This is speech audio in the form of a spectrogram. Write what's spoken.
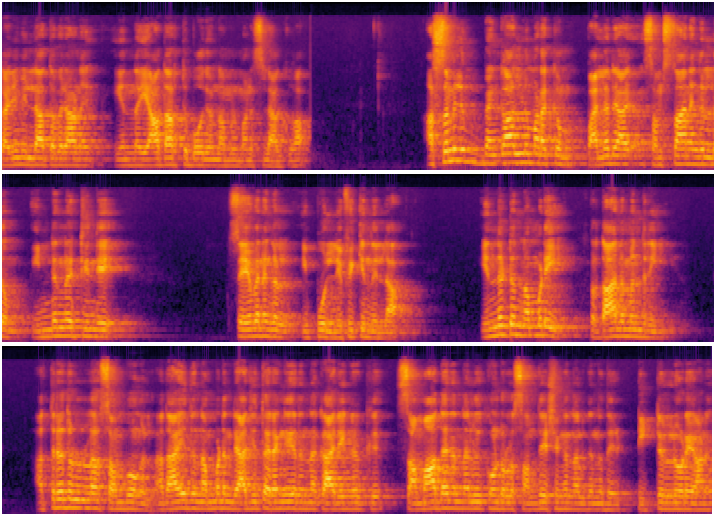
കഴിവില്ലാത്തവരാണ് എന്ന യാഥാർത്ഥ്യ ബോധം നമ്മൾ മനസ്സിലാക്കുക. അസമിലും ബംഗാളിലും അടക്കം പല സംസ്ഥാനങ്ങളിലും ഇന്റർനെറ്റിന്റെ സേവനങ്ങൾ ഇപ്പോൾ ലഭിക്കുന്നില്ല. എന്നിട്ടും നമ്മുടെ പ്രധാനമന്ത്രി അത്തരത്തിലുള്ള സംഭവങ്ങൾ അതായത് നമ്മുടെ രാജ്യത്ത് അരങ്ങേറുന്ന കാര്യങ്ങൾക്ക് സമാധാനം നൽകിക്കൊണ്ടുള്ള സന്ദേശങ്ങൾ നൽകുന്നത് ട്വിറ്ററിലൂടെയാണ്.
